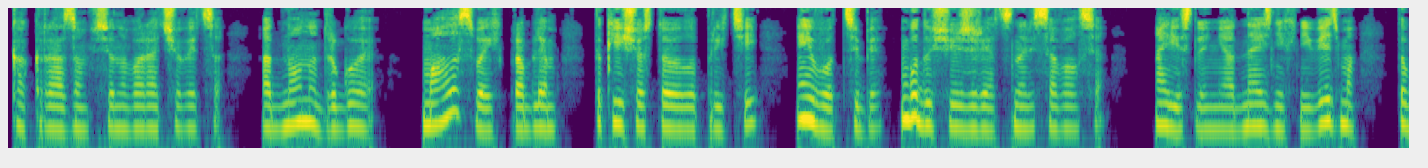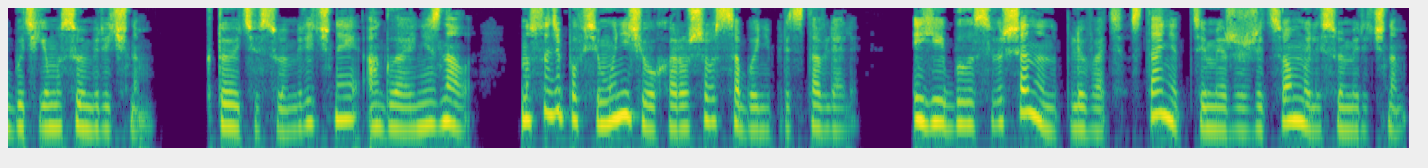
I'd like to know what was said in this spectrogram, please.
Как разом все наворачивается, одно на другое. Мало своих проблем, так еще стоило прийти, и вот тебе, будущий жрец нарисовался. А если ни одна из них не ведьма, то быть ему сумеречным. Кто эти сумеречные, Аглая не знала, но, судя по всему, ничего хорошего с собой не представляли. И ей было совершенно наплевать, станет Тимир жрецом или сумеречным.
